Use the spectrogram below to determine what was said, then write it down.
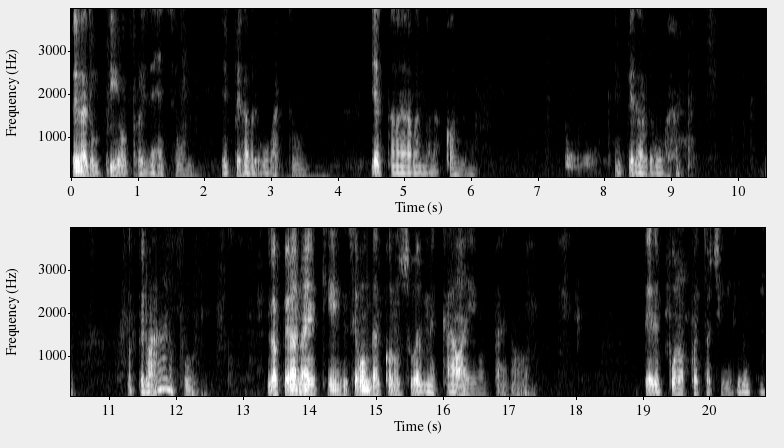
Pégate un pico en Providencia, weón, empieza a preocuparte, weón. Ya están agarrando las condes, weón. Empieza a preocuparte. Los peruanos, pues. Y los peruanos no es que se pongan con un supermercado ahí, compadre, no. Tienen puros puestos chiquititos. pues.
